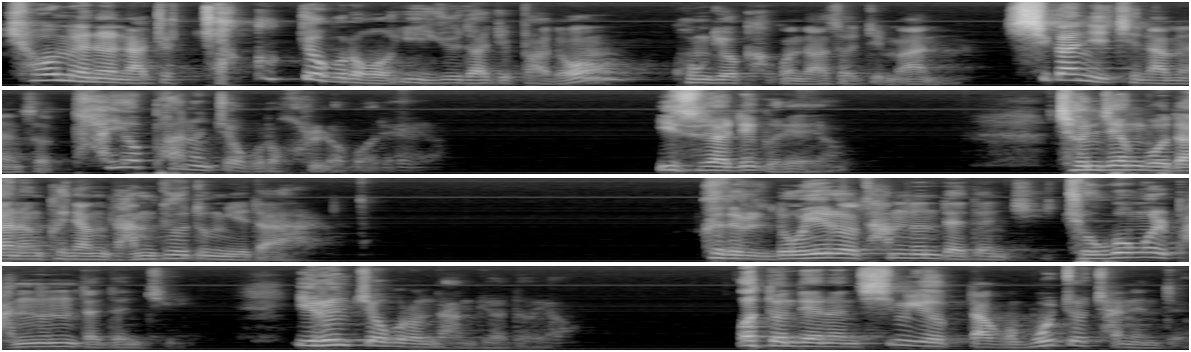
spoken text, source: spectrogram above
처음에는 아주 적극적으로 이 유다 지파도 공격하고 나서지만 시간이 지나면서 타협하는 쪽으로 흘러버려요. 이스라엘이 그래요. 전쟁보다는 그냥 남겨둡니다. 그들을 노예로 삼는다든지 조공을 받는다든지 이런 쪽으로 남겨둬요. 어떤 데는 힘이 없다고 못 쫓아낸대요.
